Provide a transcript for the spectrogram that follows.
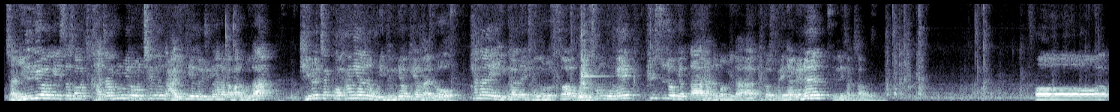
자 인류학에 있어서 가장 흥미로운 최근 아이디어들 중에 하나가 바로 뭐다? 길을 찾고 항해하는 우리 능력이야말로 하나의 인간의 종으로서 우리 성공에 필수적이었다라는 겁니다. because 왜냐면은 1, 2, 3, 4, 5. 어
